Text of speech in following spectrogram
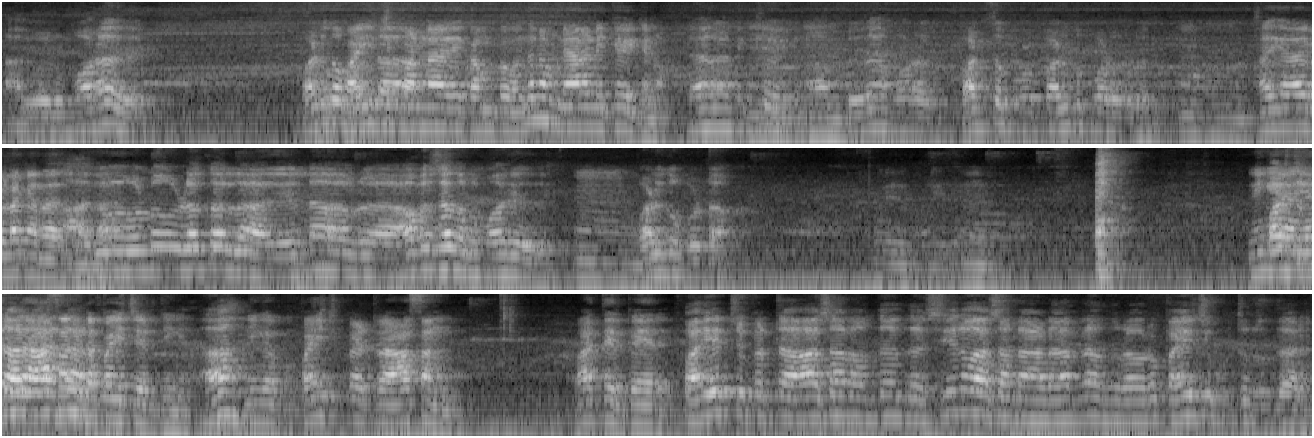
அது ஒரு முறை. அது படுக்க பயிற்சி பண்ண கம்பை வந்து நம்ம நேரம் நிக்க வைக்கணும். நேராக நிற்க வைக்கணும். அப்படிதான் முறை. படுத்த படுக்க போடக்கூடாது. அதுக்கு ஏதாவது விளக்கம் ஏதாவது அது? ஒன்றும் விளக்கம் இல்லை. அது என்ன ஒரு அவசரம் மாதிரி அது. படுக்க போட்டா. புரியுது, புரியுது. ம். நீங்க ஆசான்கிட்ட பயிற்சி எடுத்தீங்க? நீங்க பயிற்சி பெற்ற ஆசான் வாத்தியர் பேரு பயிற்சி பெற்ற ஆசான் வந்து இந்த சீனிவாச நாடார்னுங்கிறவர் பயிற்சி கொடுத்துட்டு இருந்தாரு.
